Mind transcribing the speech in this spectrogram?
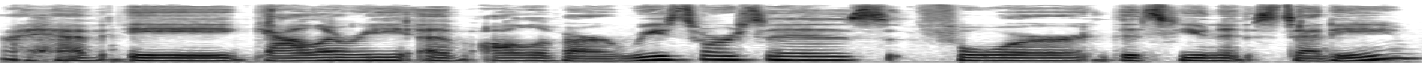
I have a gallery of all of our resources for this unit study.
